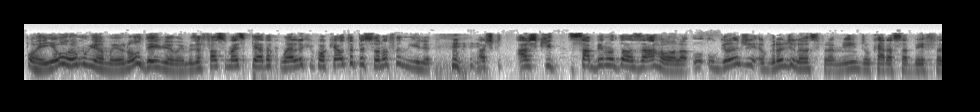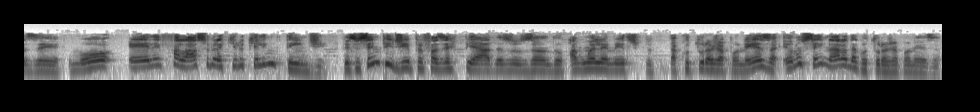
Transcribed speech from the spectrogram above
Porra, e eu amo minha mãe, eu não odeio minha mãe, mas eu faço mais piada com ela que qualquer outra pessoa na família. acho, que, acho que sabendo dosar rola. O, o grande, o grande lance para mim de um cara saber fazer humor é ele falar sobre aquilo que ele entende. Porque se você me pedir pra fazer piadas usando algum elemento tipo, da cultura japonesa, eu não sei nada da cultura japonesa.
